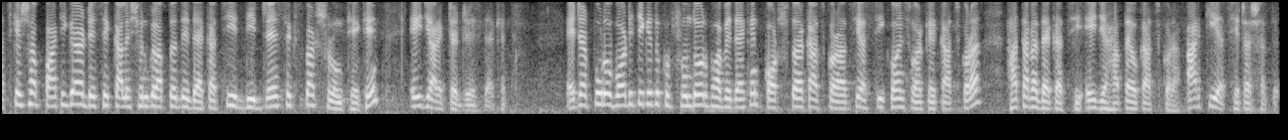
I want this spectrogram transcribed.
আজকে সব পার্টিগার ড্রেসের কালেকশনগুলো আপনাদের দেখাচ্ছি দি ড্রেস এক্সপার্ট শোরুম থেকে। এই যে আরেকটা ড্রেস দেখেন। এটার পুরো বডিতে কিন্তু খুব সুন্দরভাবে দেখেন কষ্টতার কাজ করা আছে আর সিকোয়েন্স ওয়ার্কের কাজ করা। হাতাটা দেখাচ্ছি, এই যে হাতায়ও কাজ করা। আর কি আছে এটার সাথে?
